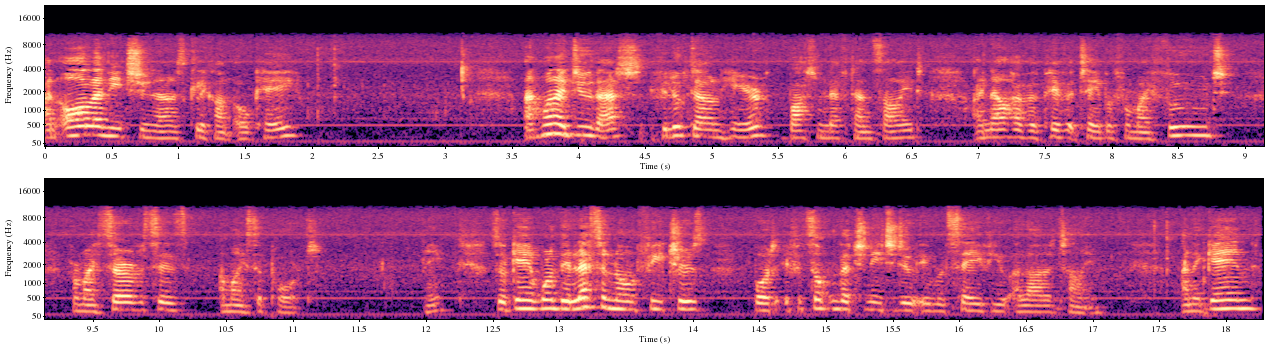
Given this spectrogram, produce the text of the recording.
and all I need to do now is click on OK and when I do that if you look down here bottom left hand side I now have a pivot table for my food for my services and my support. So again, one of the lesser known features, but if it's something that you need to do, it will save you a lot of time. And again,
